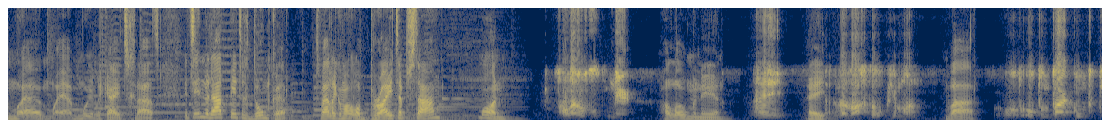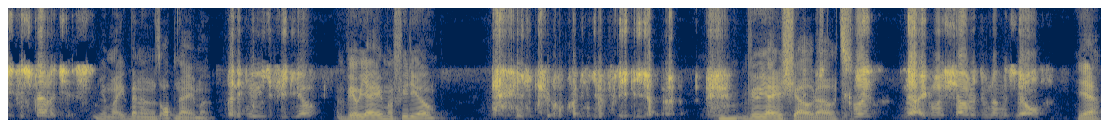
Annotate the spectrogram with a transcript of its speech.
uh, moeilijkheidsgraad. Het is inderdaad pittig donker. Terwijl ik hem al op bright heb staan. Man. Hallo, meneer. Hallo, meneer. Hey. Hey. We wachten op je, man. Waar? paar competitieve spelletjes. Ja, maar ik ben aan het opnemen. Ben ik nu in je video? Wil jij in mijn video? ik wil in je video. wil jij een shout-out? Ja, ik wil een shout-out doen naar mezelf. Ja?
